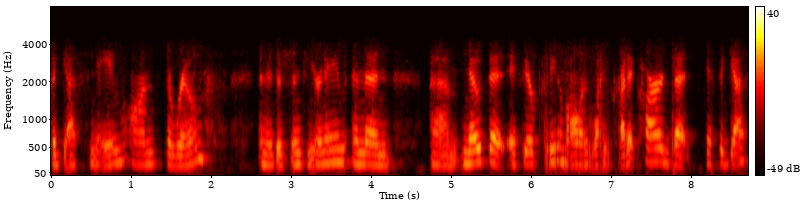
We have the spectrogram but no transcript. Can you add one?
the guest's name on the room in addition to your name. And then um, note that if you're putting them all in one credit card, that if the guest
